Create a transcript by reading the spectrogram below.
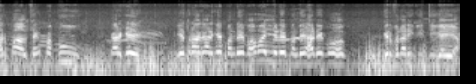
ਹਰਪਾਲ ਸਿੰਘ ਪੱਪੂ ਕਰਕੇ ਇਸ ਤਰ੍ਹਾਂ ਕਰਕੇ ਬੰਦੇ ਵਾਵਾ ਜਿਹੜੇ ਬੰਦੇ ਸਾਡੇ ਕੋਲ ਗ੍ਰਿਫਤਾਰੀ ਕੀਤੀ ਗਏ ਆ।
